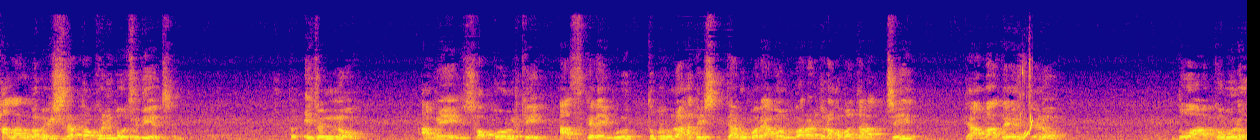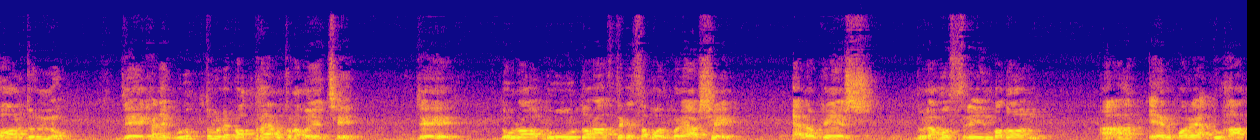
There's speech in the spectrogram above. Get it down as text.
হালালভাবেই সেটা তখনই পৌঁছে দিয়েছেন তো এই জন্য আমি সকলকে আজকের এই গুরুত্বপূর্ণ হাদিসটার উপরে আমল করার জন্য আহ্বান জানাচ্ছি যে আমাদের যেন দোয়া কবুল হওয়ার জন্য যে এখানে গুরুত্বপূর্ণ এক অধ্যায় আলোচনা হয়েছে যে দূর দূর দরাজ থেকে সফর করে আসে অ্যালোকেশ ধুলামসৃণ বদন আহ, এরপরে দু হাত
